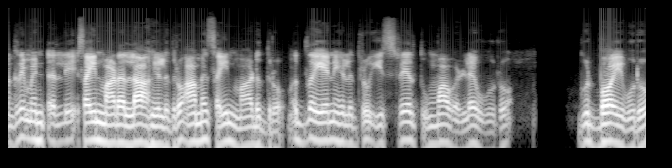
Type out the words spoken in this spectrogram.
ಅಗ್ರಿಮೆಂಟಲ್ಲಿ ಸೈನ್ ಮಾಡಲ್ಲ ಹೇಳಿದ್ರು, ಆಮೇಲೆ ಸೈನ್ ಮಾಡಿದ್ರು. ಮೊದಲು ಏನು ಹೇಳಿದ್ರು, ಇಸ್ರೇಲ್ ತುಂಬ ಒಳ್ಳೆ ಊರು ಗುಡ್ ಬಾಯ್ ಊರು,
